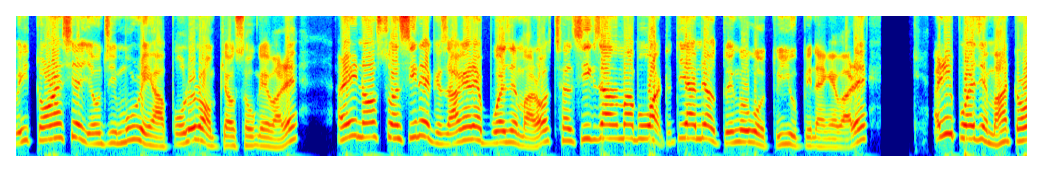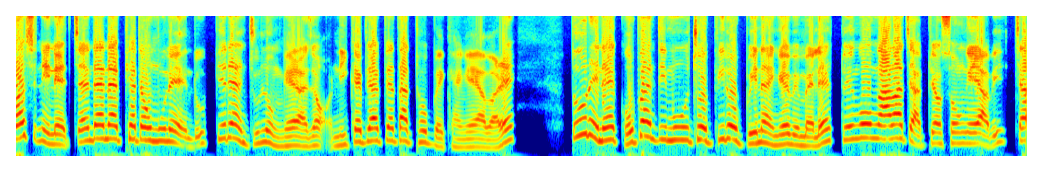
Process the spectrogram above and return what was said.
ပြီး Torres ရဲ့ယုံကြည်မှုတွေဟာပိုလို့တောင်ပျောက်ဆုံးခဲ့ပါတယ်။အဲဒီနောက် Swansea နဲ့ကစားခဲ့တဲ့ပွဲစဉ်မှာတော့ Chelsea ကစားသမားဘဝတတိယမြောက်သွင်းဂိုးကိုသွင်းယူပေးနိုင်ခဲ့ပါတယ်။အဲ့ဒီပွဲစဉ်မှာ Torres အနေနဲ့ကြမ်းတမ်းတဲ့ဖြတ်တုံးမှုနဲ့အတူပြည့်တဲ့ကျူးလွန်ခဲ့တာကြောင့်အနီးကပ်ပြပြတ်ထုတ်ပယ်ခံခဲ့ရပါတယ်။ သူ့အနေနဲ့ဂိုးပန်တီမှုအချို့ပြီးတော့ပေးနိုင်ခဲ့ပေမဲ့လည်းတွင်းကို9လကြာပျောက်ဆုံးခဲ့ရပြီးကြာ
